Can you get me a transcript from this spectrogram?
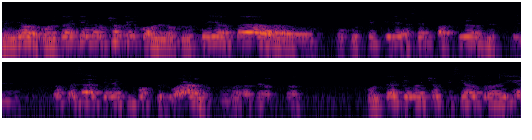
Señor, con tal que no choque con lo que usted ya está, o que usted quiere hacer partidos, este, yo pensaba que eran equipos peruanos, pero van a ser otros. Con tal que no choque sea otro día,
